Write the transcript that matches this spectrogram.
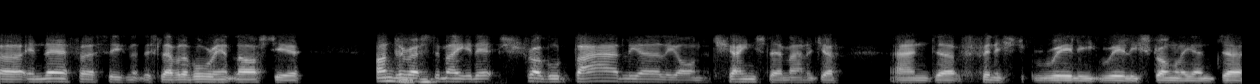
uh, in their first season at this level of Orient last year underestimated it, struggled badly early on, changed their manager, and uh, finished really, really strongly. And uh,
